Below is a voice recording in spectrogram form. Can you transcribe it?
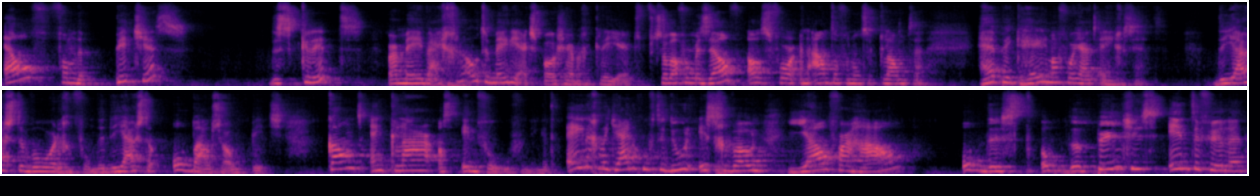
elf van de pitches, de scripts, waarmee wij grote media exposure hebben gecreëerd. Zowel voor mezelf als voor een aantal van onze klanten heb ik helemaal voor je uiteengezet. De juiste woorden gevonden, de juiste opbouw zo'n pitch. Kant en klaar als invuloefening. Het enige wat jij nog hoeft te doen is gewoon jouw verhaal op de, op de puntjes in te vullen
